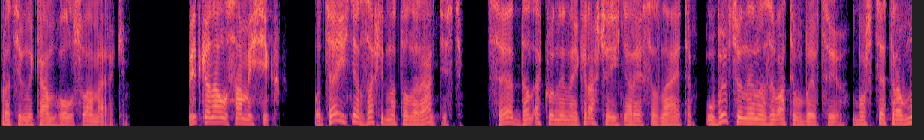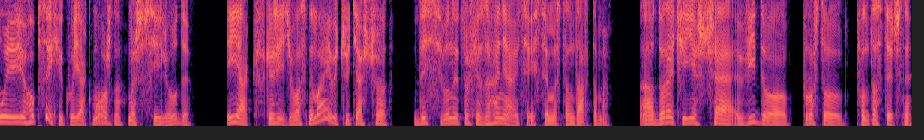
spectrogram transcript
працівникам Голосу Америки. Від каналу Самий Сік. Оця їхня західна толерантність. Це далеко не найкраща їхня риса, знаєте. Убивцю не називати вбивцею, бо ж це травмує його психіку, як можна, ми ж всі люди. І як, скажіть, у вас немає відчуття, що десь вони трохи заганяються із цими стандартами? А, до речі, є ще відео просто фантастичне.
